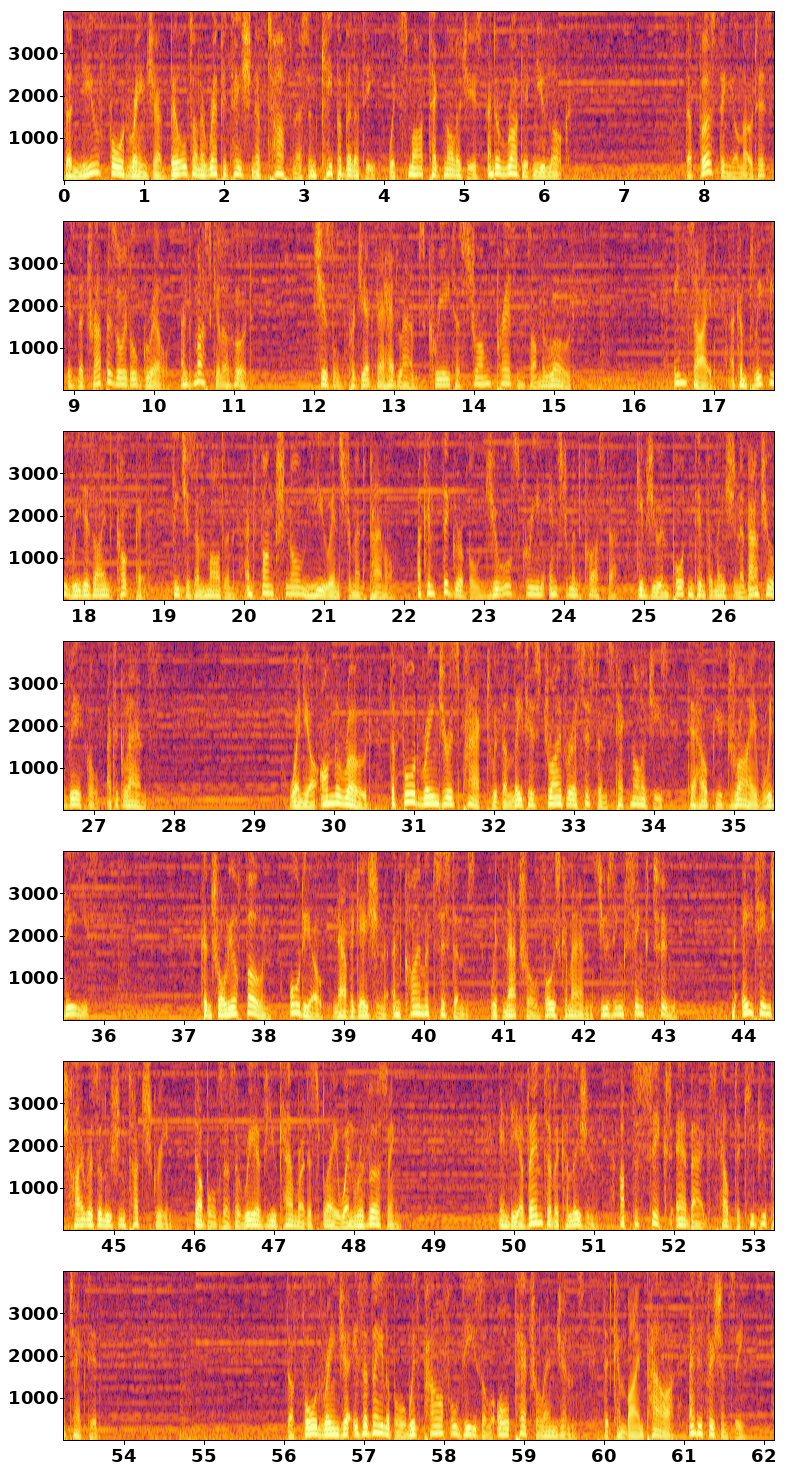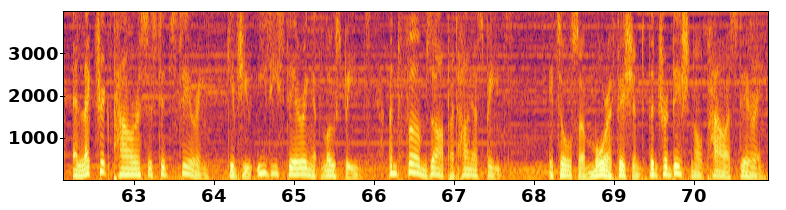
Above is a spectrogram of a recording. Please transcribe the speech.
The new Ford Ranger builds on a reputation of toughness and capability with smart technologies and a rugged new look. The first thing you'll notice is the trapezoidal grille and muscular hood. Chiseled projector headlamps create a strong presence on the road. Inside, a completely redesigned cockpit features a modern and functional new instrument panel. A configurable dual-screen instrument cluster gives you important information about your vehicle at a glance. When you're on the road, the Ford Ranger is packed with the latest driver assistance technologies to help you drive with ease. Control your phone, audio, navigation and climate systems with natural voice commands using Sync 2. An 8-inch high-resolution touchscreen doubles as a rear-view camera display when reversing. In the event of a collision, up to six airbags help to keep you protected. The Ford Ranger is available with powerful diesel or petrol engines that combine power and efficiency. Electric power-assisted steering gives you easy steering at low speeds and firms up at higher speeds. It's also more efficient than traditional power steering.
